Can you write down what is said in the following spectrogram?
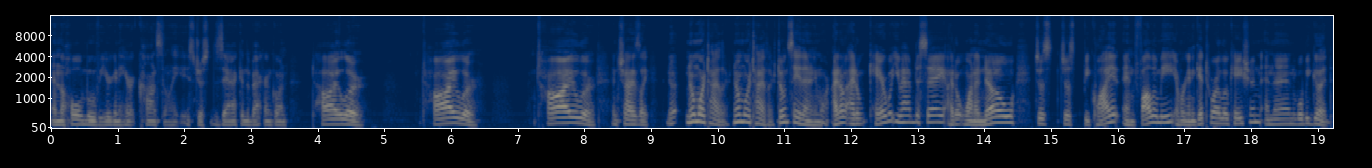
And the whole movie, you're going to hear it constantly. It's just Zach in the background going, Tyler, Tyler. Tyler. And Shia's like, no, no more Tyler. No more Tyler. Don't say that anymore. I don't I don't care what you have to say. I don't want to know. Just just be quiet and follow me and we're going to get to our location and then we'll be good.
